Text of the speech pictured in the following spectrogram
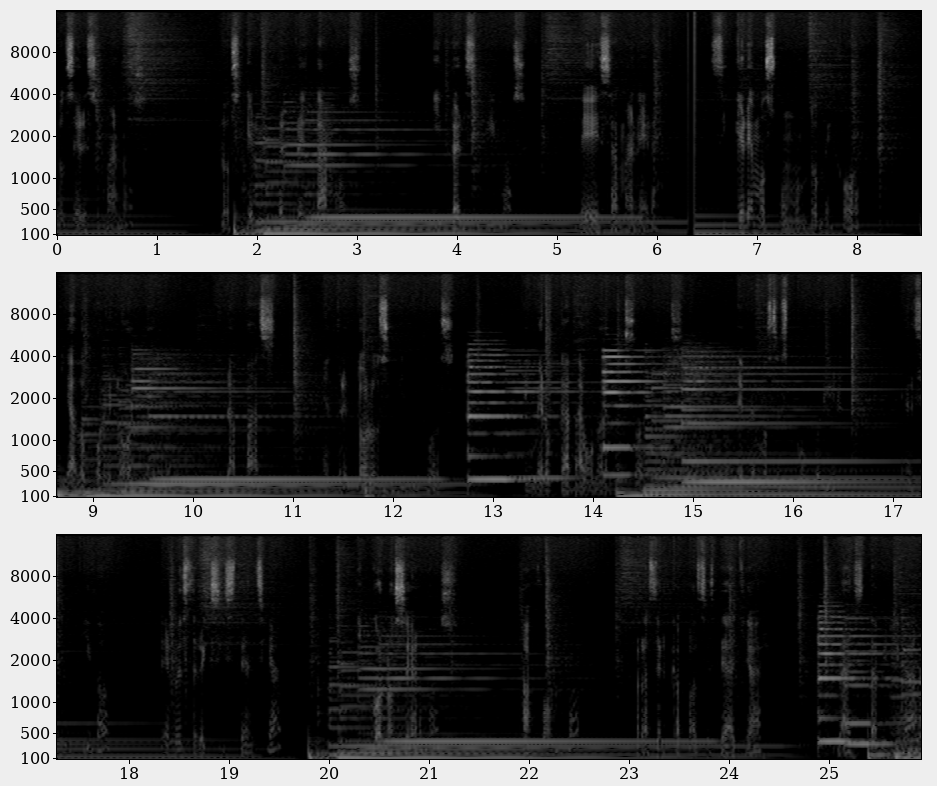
los seres humanos, los que lo interpretamos y percibimos de esa manera. Si queremos un mundo mejor, nuestra existencia conocernos a fondo para ser capaces de hallar la estabilidad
